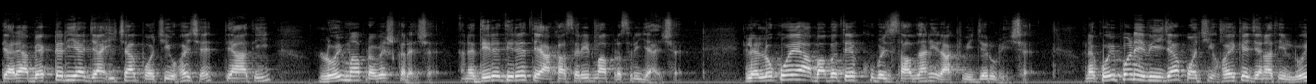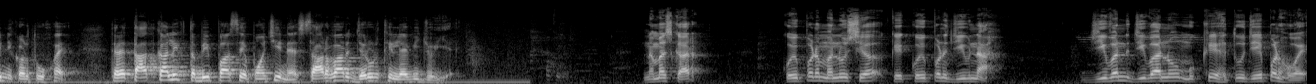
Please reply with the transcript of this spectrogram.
ત્યારે આ બેક્ટેરિયા જ્યાં ઈજા પહોંચી હોય છે, ત્યાંથી લોહીમાં પ્રવેશ કરે છે અને ધીરે ધીરે તે આખા શરીરમાં પ્રસરી જાય છે. એટલે લોકોએ આ બાબતે ખૂબ જ સાવધાની રાખવી જરૂરી છે. અને કોઈ પણ એવી ઈજા પહોંચી હોય કે જેનાથી લોહી નીકળતું હોય, ત્યારે તાત્કાલિક તબીબ પાસે પહોંચીને સારવાર જરૂરથી લેવી જોઈએ. નમસ્કાર. કોઈપણ મનુષ્ય કે કોઈપણ જીવના, જીવન જીવવાનો મુખ્ય હેતુ જે પણ હોય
